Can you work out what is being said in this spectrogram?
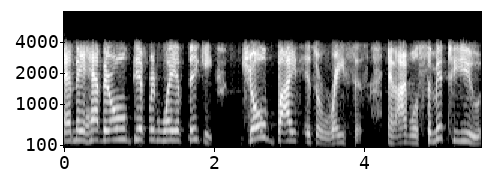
and they have their own different way of thinking. Joe Biden is a racist. And I will submit to you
